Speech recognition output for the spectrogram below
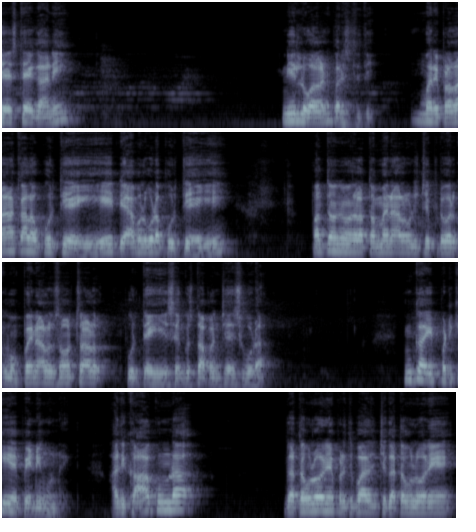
చేస్తే కానీ నీళ్ళు వదలని పరిస్థితి. మరి ప్రధాన కాలం పూర్తి అయ్యి డ్యాములు కూడా పూర్తి అయ్యి పంతొమ్మిది వందల తొంభై నాలుగు నుంచి ఇప్పటి వరకు ముప్పై నాలుగు సంవత్సరాలు పూర్తి అయ్యి శంకుస్థాపన చేసి కూడా ఇంకా ఇప్పటికీ పెండింగ్ ఉన్నాయి. అది కాకుండా గతంలోనే ప్రతిపాదించి గతంలోనే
